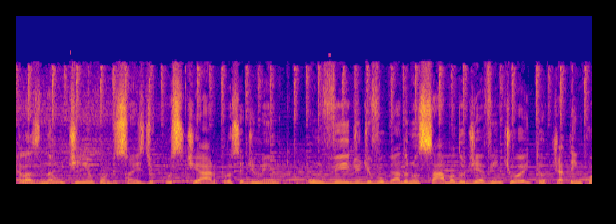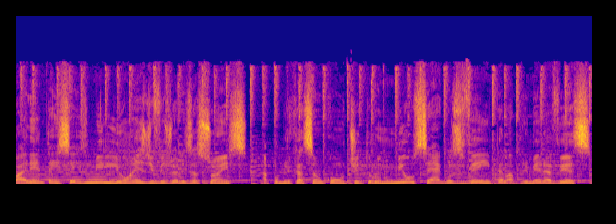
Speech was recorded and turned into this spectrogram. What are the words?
Elas não tinham condições de custear o procedimento. Um vídeo divulgado no sábado, dia 28, já tem 46 milhões de visualizações. Na publicação com o título Mil Cegos Veem pela Primeira Vez,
